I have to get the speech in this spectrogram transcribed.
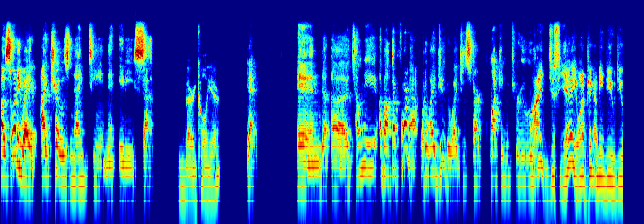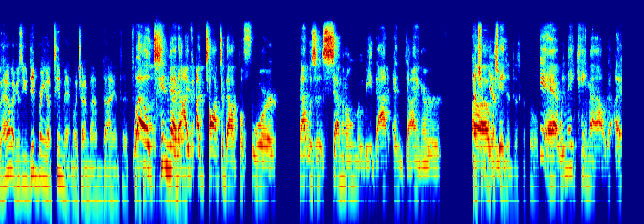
Uh, so anyway, I chose 1987. Very cool year. Yeah, and uh, tell me about the format. What do I do? Do I just start plucking through? I just yeah. You want to pick? I mean, do you do you have it? Because you did bring up Tin Man, which I'm I'm dying to. well, Tin Man, I've I've talked about before. That was a seminal movie. That and Diner. Uh, yes, they, we did discuss. Yeah, when they came out, uh,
